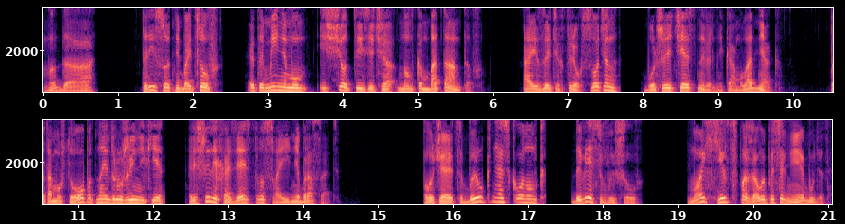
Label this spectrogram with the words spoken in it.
«Ну да. Три сотни бойцов — это минимум еще тысяча нонкомбатантов, а из этих трех сотен большая часть наверняка молодняк, потому что опытные дружинники решили хозяйство свои не бросать. Получается, был князь Конунг, да весь вышел. Мой Хирт, пожалуй, посильнее будет.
